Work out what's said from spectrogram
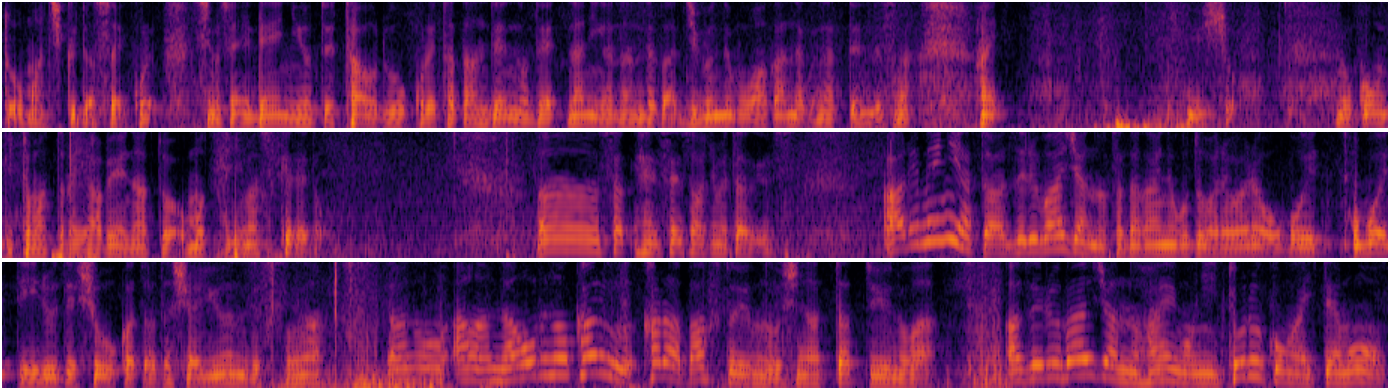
とお待ちください。これ、すいません。例によってタオルをこれ畳んでるので、何が何だか自分でもわかんなくなってるんですが、はい。よいしょ。録音機止まったらやべえなとは思っていますけれど、あさ戦争を始めたわけです。アルメニアとアゼルバイジャンの戦いのことを我々は覚え覚えているでしょうかと私は言うんですが、あの、あナゴルノカルカラバフというものを失ったというのは、アゼルバイジャンの背後にトルコがいても、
